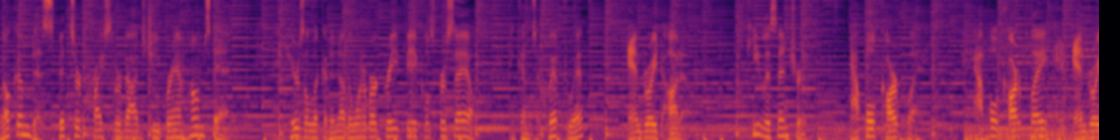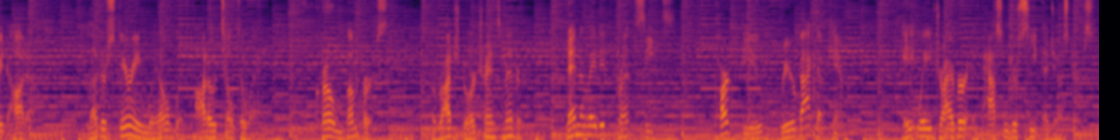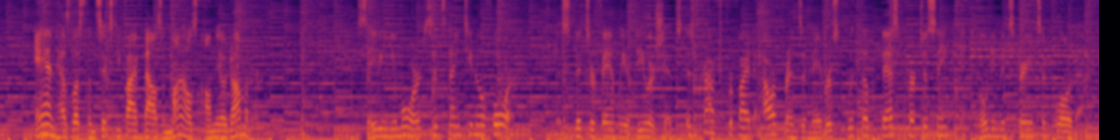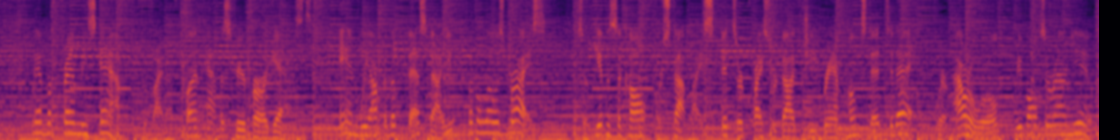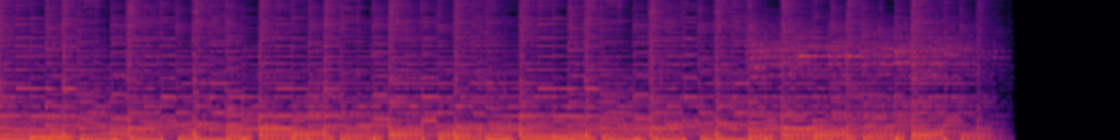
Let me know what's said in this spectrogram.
Welcome to Spitzer Chrysler Dodge Jeep Ram Homestead. And here's a look at another one of our great vehicles for sale. And comes equipped with Android Auto, keyless entry, Apple CarPlay, Apple CarPlay and Android Auto, leather steering wheel with auto tilt-away, chrome bumpers, garage door transmitter, ventilated front seats, park view rear backup camera, 8-way driver and passenger seat adjusters, and has less than 65,000 miles on the odometer. Saving you more since 1904. The Spitzer family of dealerships is proud to provide our friends and neighbors with the best purchasing and owning experience in Florida. We have a friendly staff to provide a fun atmosphere for our guests, and we offer the best value for the lowest price. So give us a call or stop by Spitzer Chrysler Dodge Jeep Ram Homestead today, where our world revolves around you.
